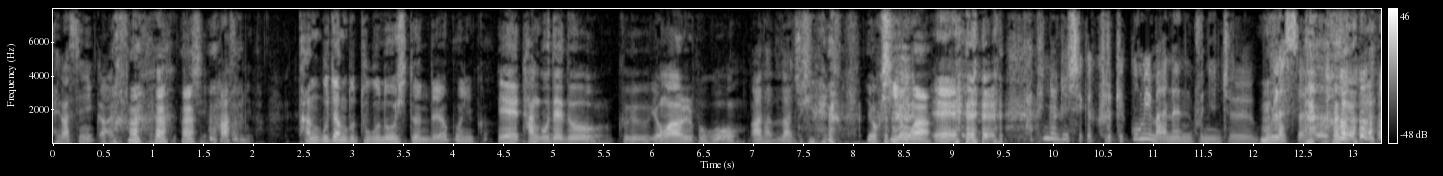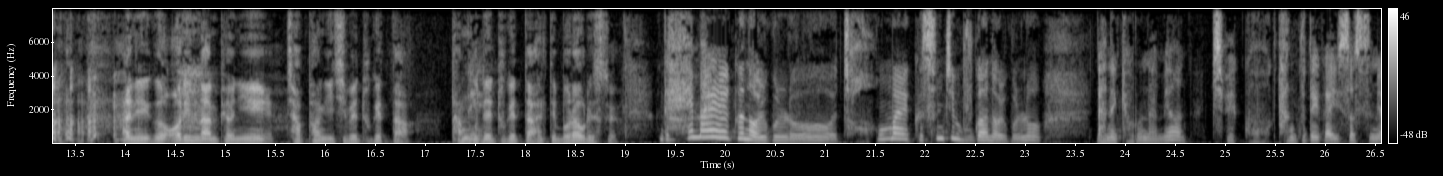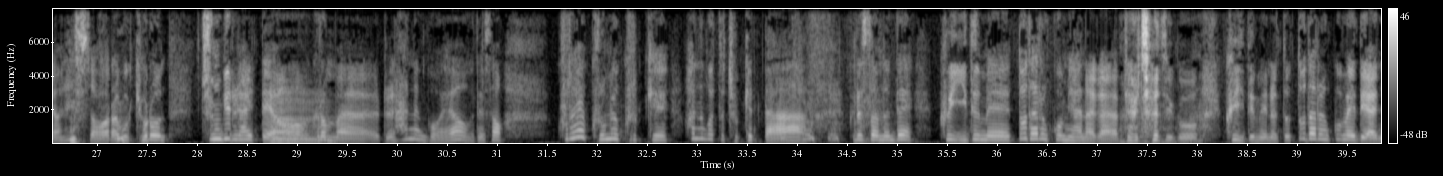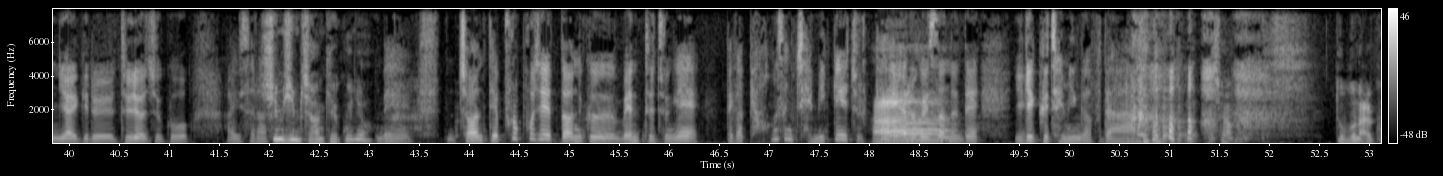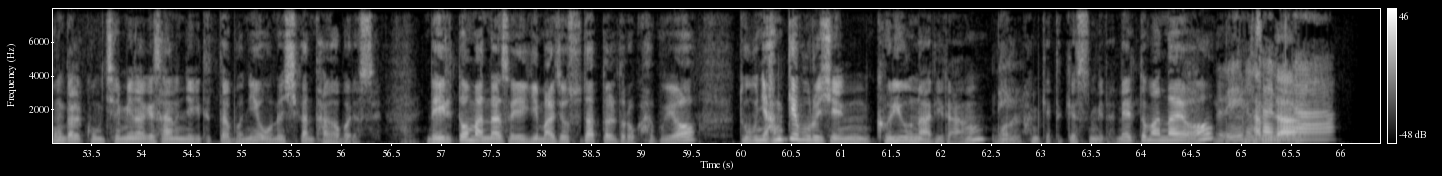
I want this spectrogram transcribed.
해봤으니까 네, 팔았습니다. 당구장도 두고 노시던데요, 보니까? 예, 당구대도 그 영화를 보고 아 나도 나중에 역시 영화. 예. 파핀여주 씨가 그렇게 꿈이 많은 분인 줄 몰랐어요. 아니 그 어린 남편이 자판기 집에 두겠다, 당구대 네. 두겠다 할 때 뭐라 그랬어요? 근데 해맑은 얼굴로 정말 그 순진무구한 얼굴로 나는 결혼하면 집에 꼭 당구대가 있었으면 했어 라고 결혼 준비를 할 때요 음. 그런 말을 하는 거예요. 그래서 그래 그러면 그렇게 하는 것도 좋겠다 그랬었는데 그 이듬해 또 다른 꿈이 하나가 펼쳐지고 그 이듬해는 또또 다른 꿈에 대한 이야기를 들려주고 아 이 사람 심심치 않겠군요. 네 저한테 프로포즈했던 그 멘트 중에 내가 평생 재밌게 해줄게라고 아. 했었는데 이게 그 재미인가 보다. 참. 두 분 알콩달콩 재미나게 사는 얘기 듣다 보니 오늘 시간 다 가버렸어요. 아, 네. 내일 또 만나서 얘기 마저 수다 떨도록 하고요. 두 분이 함께 부르신 그리운 날이랑 네. 오늘 함께 듣겠습니다. 내일 또 만나요. 네, 네 감사합니다. 감사합니다.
